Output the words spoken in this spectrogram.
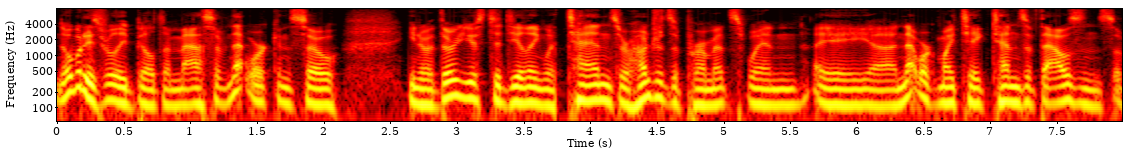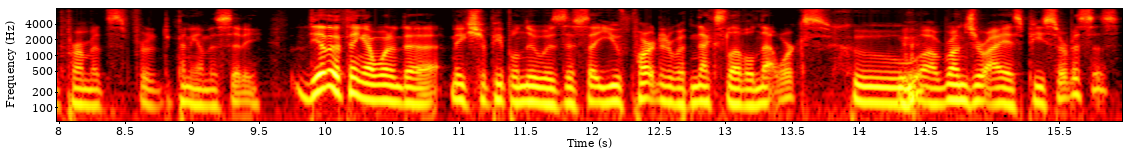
nobody's really built a massive network. And so, you know, they're used to dealing with tens or hundreds of permits when a uh, network might take tens of thousands of permits for depending on the city. The other thing I wanted to make sure people knew is this that you've partnered with Next Level Networks, who mm-hmm. uh, runs your ISP services.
